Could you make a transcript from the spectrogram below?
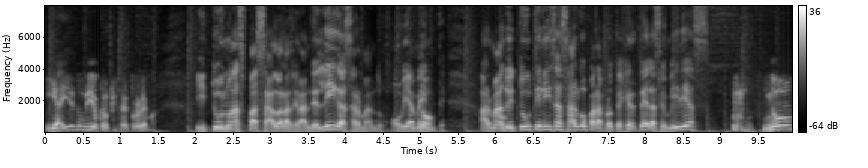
Y ahí es donde yo creo que está el problema. Y tú no has pasado a las grandes ligas, Armando, obviamente. Armando, ¿y tú utilizas algo para protegerte de las envidias? No,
